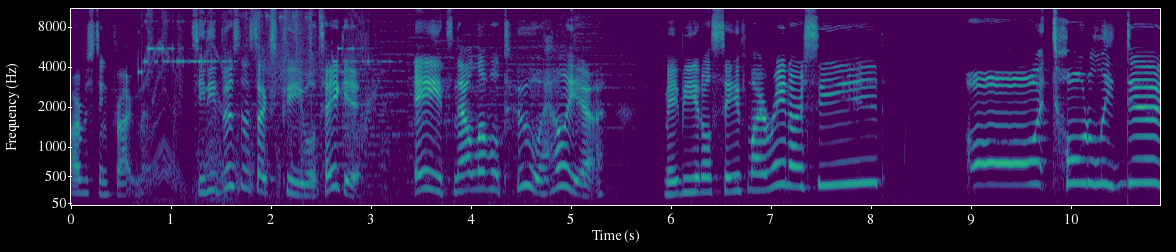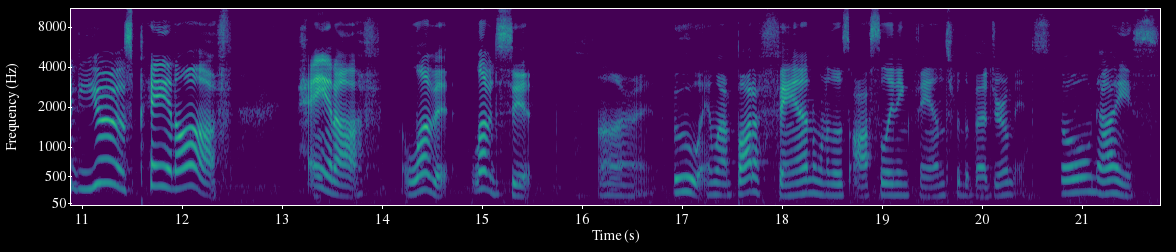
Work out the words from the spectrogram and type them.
Harvesting fragment. CD business XP, we'll take it. Hey, it's now level 2, hell yeah. Maybe it'll save my Ranarr seed. Oh, it totally did. Yes, paying off. Paying off. Love it. Love to see it. Alright. Ooh, and when I bought a fan, one of those oscillating fans for the bedroom, it's so nice.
